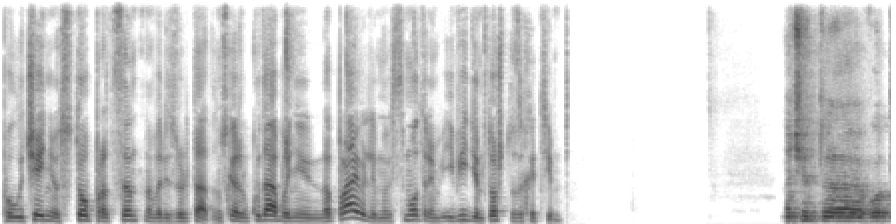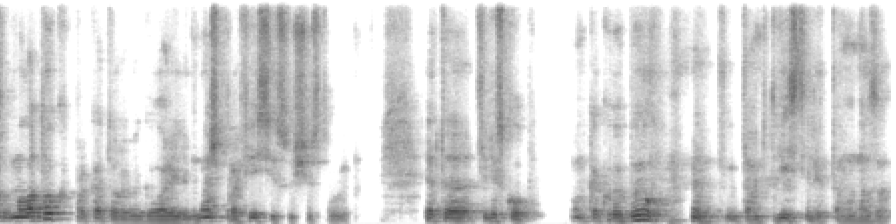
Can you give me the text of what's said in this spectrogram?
получению стопроцентного результата? Ну, скажем, куда бы ни направили, мы смотрим и видим то, что захотим. Значит, э, вот молоток, про который вы говорили, в нашей профессии существует. Это телескоп он какой был там 200 лет тому назад,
